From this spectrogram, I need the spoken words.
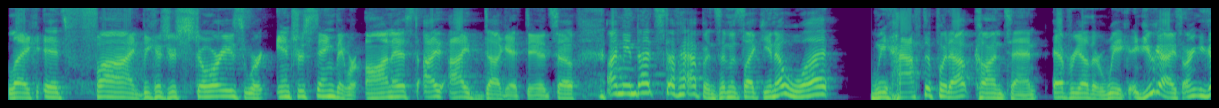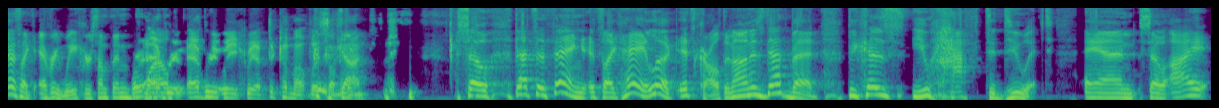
Like it's fine because your stories were interesting. They were honest. I I dug it, dude. So I mean that stuff happens, and it's like you know what? We have to put out content every other week. You guys aren't you guys like every week or something? Every, every, week we have to come up with something. God. so that's the thing. It's like, hey, look, it's Carlton on his deathbed because you have to do it. And so I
